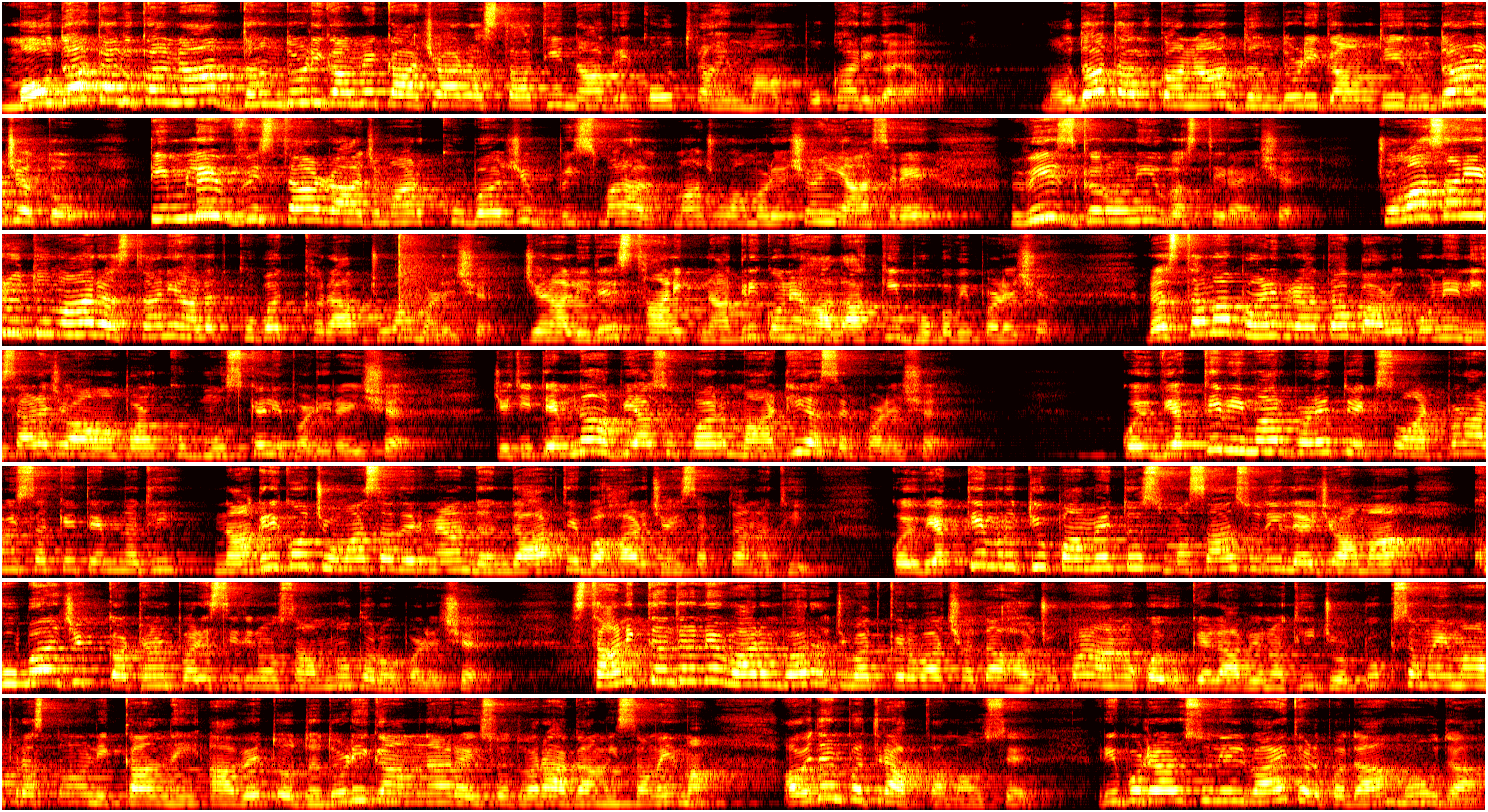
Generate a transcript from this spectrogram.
મૌદા તાલુકાના ધંધોડી ગામે કાચા રસ્તાથી નાગરિકો ત્રાહિમામ પોકારી ગયા. મૌદા તાલુકાના ધંધોડી ગામથી રુદણ જતો ટીમલી વિસ્તાર રાજમાર્ગ ખૂબ જ બિસ્માર હાલતમાં જોવા મળ્યો છે. અહીં આશરે વીસ ઘરોની વસ્તી રહે છે. ચોમાસાની ઋતુમાં રસ્તાની હાલત ખૂબ જ ખરાબ જોવા મળે છે, જેના લીધે સ્થાનિક નાગરિકોને હાલાકી ભોગવવી પડે છે. રસ્તામાં પાણી ભરાતા બાળકોને નિશાળે જવામાં પણ ખૂબ મુશ્કેલી પડી રહી છે, જેથી તેમના અભ્યાસ ઉપર માઠી અસર પડે છે. કોઈ વ્યક્તિ બીમાર પડે તો એકસો આઠ પણ આવી શકે તેમ નથી. નાગરિકો ચોમાસા દરમિયાન ધંધાર્થે બહાર જઈ શકતા નથી. કોઈ વ્યક્તિ મૃત્યુ પામે તો સ્મશાન સુધી લઈ જવામાં ખૂબ જ કઠણ પરિસ્થિતિનો સામનો કરવો પડે છે. સ્થાનિક તંત્રને વારંવાર રજૂઆત કરવા છતાં હજુ પણ આનો કોઈ ઉકેલ આવ્યો નથી. જો ટૂંક સમયમાં આ પ્રશ્નોનો નિકાલ નહીં આવે તો ધધોડી ગામના રહીશો દ્વારા આગામી સમયમાં આવેદનપત્ર આપવામાં આવશે. રિપોર્ટર સુનિલભાઈ તળપદા, મહુદા.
